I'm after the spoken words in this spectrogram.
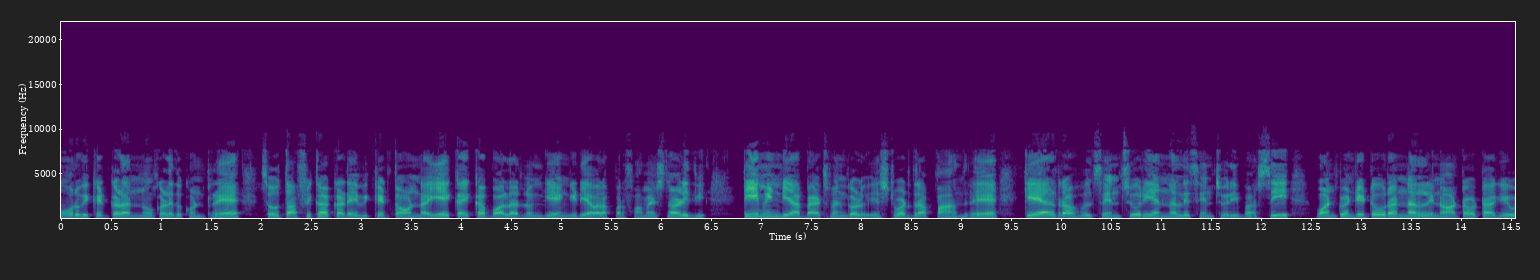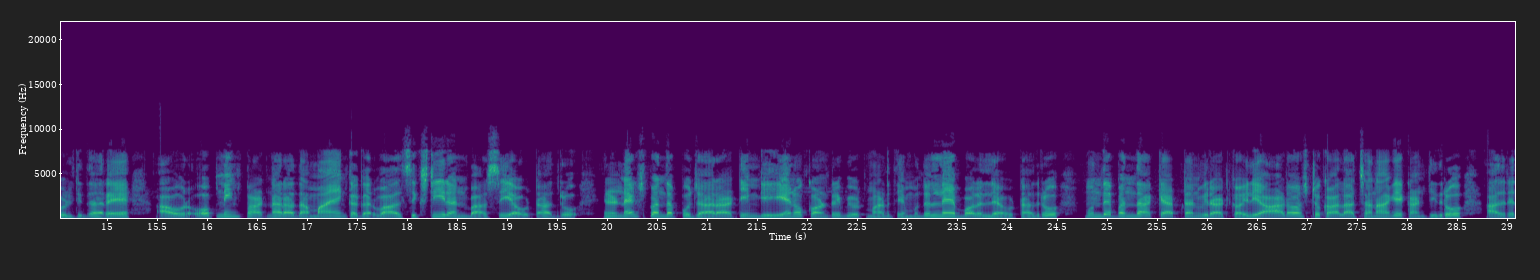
ಮೂರು ವಿಕೆಟ್ಗಳನ್ನು ಕಳೆದುಕೊಂಡ್ರೆ ಸೌತ್ ಆಫ್ರಿಕಾ ಕಡೆ ವಿಕೆಟ್ ತಗೊಂಡ ಏಕೈಕ ಬೌಲರ್ ಲುಂಗಿ ಅಂಗಿಡಿ ಅವರ ಪರ್ಫಾರ್ಮೆನ್ಸ್ ನೋಡಿದ್ವಿ. ಟೀಮ್ ಇಂಡಿಯಾ ಬ್ಯಾಟ್ಸ್ಮನ್ಗಳು ಎಷ್ಟು ಹೊಡೆದ್ರಪ್ಪ ಅಂದರೆ ಕೆ ಎಲ್ ರಾಹುಲ್ ಸೆಂಚುರಿಯನ್ನಲ್ಲಿ ಸೆಂಚುರಿ ಬಾರಿಸಿ ಒನ್ ಟ್ವೆಂಟಿ ಟೂ ರನ್ನಲ್ಲಿ ನಾಟ್ಔಟ್ ಆಗಿ ಉಳಿದಿದ್ದಾರೆ. ಅವರ ಓಪನಿಂಗ್ ಪಾರ್ಟ್ನರ್ ಆದ ಮಯಾಂಕ್ ಅಗರ್ವಾಲ್ ಸಿಕ್ಸ್ಟಿ ರನ್ ಬಾರಿಸಿ ಔಟ್ ಆದರು. ಇನ್ನು ನೆಕ್ಸ್ಟ್ ಬಂದ ಪುಜಾರ ಟೀಮ್ಗೆ ಏನೂ ಕಾಂಟ್ರಿಬ್ಯೂಟ್ ಮಾಡದೆ ಮೊದಲನೇ ಬಾಲಲ್ಲಿ ಔಟ್ ಆದರು. ಮುಂದೆ ಬಂದ ಕ್ಯಾಪ್ಟನ್ ವಿರಾಟ್ ಕೊಹ್ಲಿ ಆಡುವಷ್ಟು ಕಾಲ ಚೆನ್ನಾಗೇ ಕಾಣ್ತಿದ್ರು. ಆದರೆ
